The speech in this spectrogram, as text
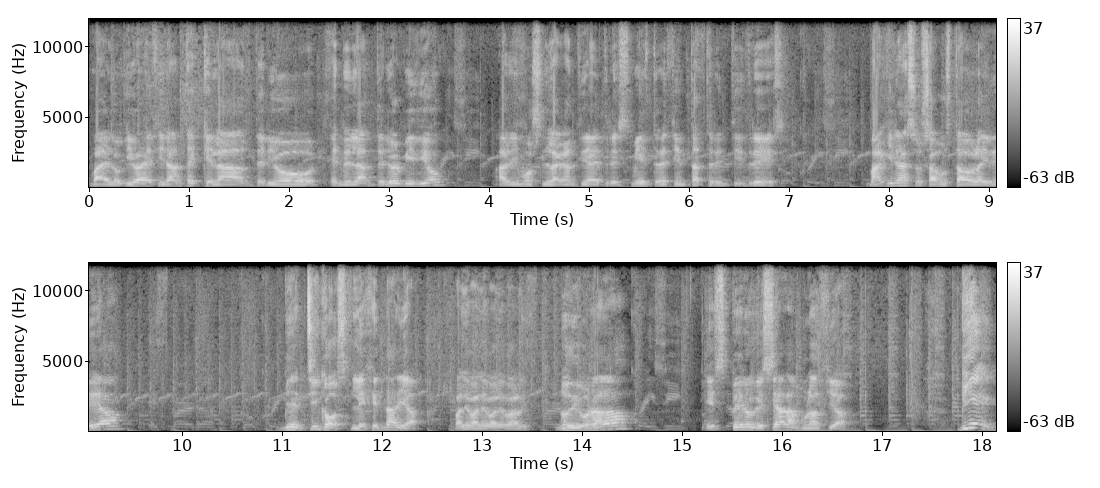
Vale, lo que iba a decir antes que la anterior, en el anterior vídeo abrimos la cantidad de 3.333 máquinas. ¿Os ha gustado la idea? Bien, chicos, legendaria. Vale, vale, vale, vale. No digo nada. Espero que sea la ambulancia. Bien,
